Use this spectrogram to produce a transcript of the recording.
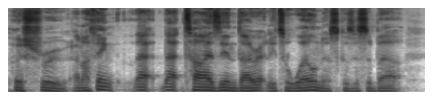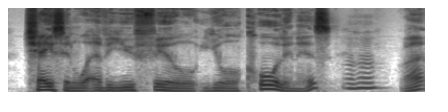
push through. And I think that that ties in directly to wellness because it's about chasing whatever you feel your calling is, right?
